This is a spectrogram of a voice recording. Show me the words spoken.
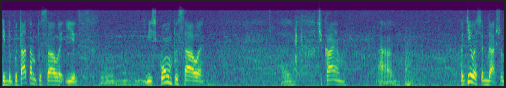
І депутатам писали, і в міському писали. Чекаємо. Хотілося б, да, щоб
